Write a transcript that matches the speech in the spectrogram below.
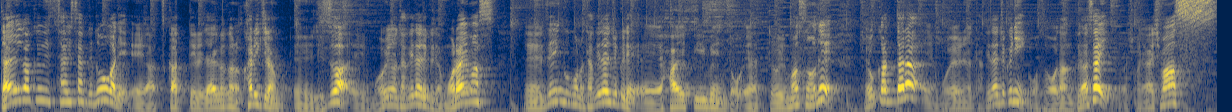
大学別対策動画で、え扱っている大学のカリキュラム、え実は、え最寄りの武田塾でもらえます、え全国の武田塾で、えー配布イベントをやっておりますのでよかったら、え最寄りの武田塾にご相談ください。よろしくお願いします。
